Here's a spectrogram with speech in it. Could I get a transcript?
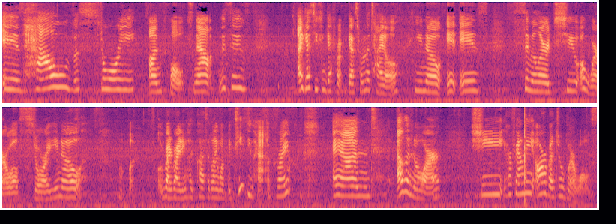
is how the story unfolds. Now, this is, I guess you can get from, guess from the title, you know, it is similar to a werewolf story, you know Red Riding Hood classic line, What Big Teeth You Have, right? And Eleanor, she, her family are a bunch of werewolves.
